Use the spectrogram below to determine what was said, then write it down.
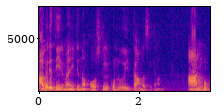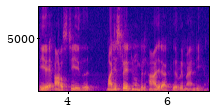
അവർ തീരുമാനിക്കുന്ന ഹോസ്റ്റലിൽ കൊണ്ടുപോയി താമസിക്കണം. ആൺകുട്ടിയെ അറസ്റ്റ് ചെയ്ത് മജിസ്ട്രേറ്റിന് മുമ്പിൽ ഹാജരാക്കി റിമാൻഡ് ചെയ്യണം.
